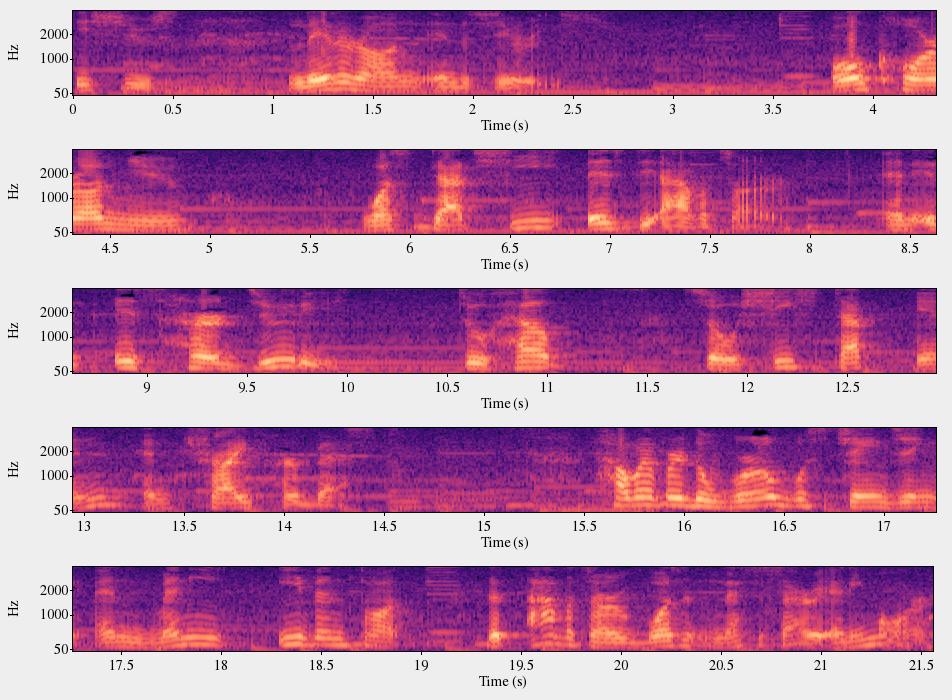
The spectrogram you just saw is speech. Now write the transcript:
issues later on in the series. All Korra knew was that she is the Avatar and it is her duty to help, so she stepped in and tried her best. However, the world was changing and many even thought that Avatar wasn't necessary anymore.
